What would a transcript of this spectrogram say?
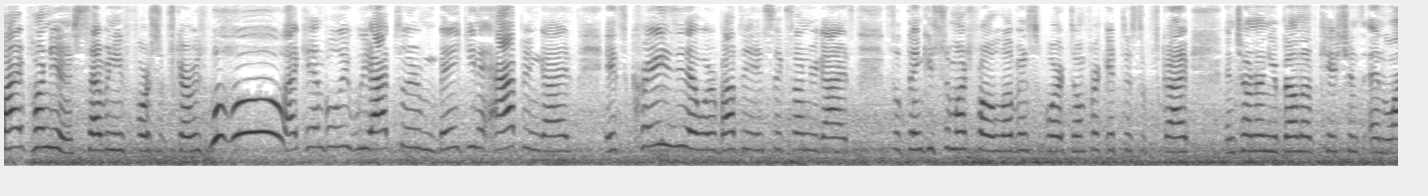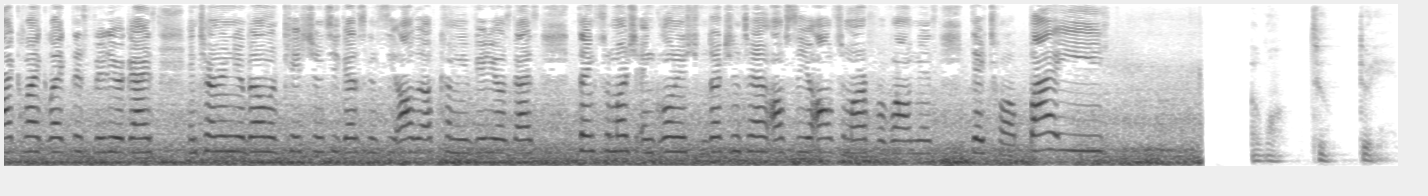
574 subscribers. Woohoo! I can't believe we actually are making it happen, guys. It's crazy that we're about to hit 600, guys. So thank you so much for all the love and support. Don't forget to subscribe and turn on your bell notifications and like, like, like this video, guys. And turn on your bell notifications so you guys can see all the upcoming videos, guys. Thanks so much. And Glow Nation Production Channel. I'll see you all tomorrow for Vlogmas Day 12. Bye! A one, two, three.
